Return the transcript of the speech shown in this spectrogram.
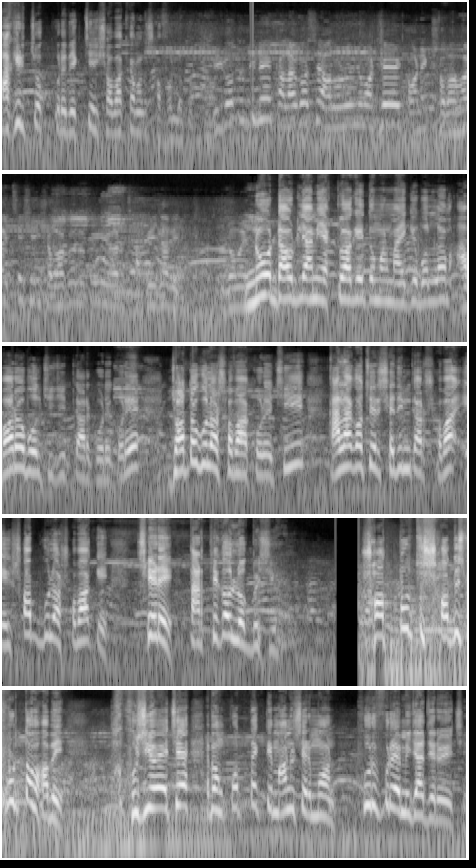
পাখির চোখ করে দেখছি এই সভাকে আমাদের সাফল্য করতে বিগত দিনে কালাগছে আলোড়ন মাঠে অনেক সভা হয়েছে সেই সভাগুলোকে ছাপিয়ে যাবে। নো ডাউটলি আমি একটু আগেই তোমার মাইকে বললাম আবারও বলছি চিৎকার করে করে যতগুলো সভা করেছি কালাগছের সেদিনকার সভা এই সবগুলো সভাকে ছেড়ে তার থেকেও লোক বেশি হবে। সৎপুত স্বতঃস্ফূর্তভাবে খুশি হয়েছে এবং প্রত্যেকটি মানুষের মন ফুরফুরে মেজাজে রয়েছে।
